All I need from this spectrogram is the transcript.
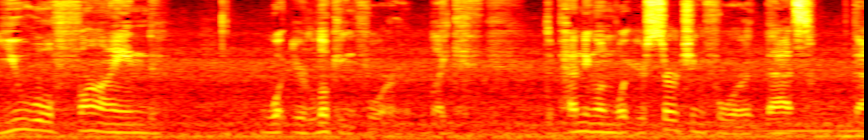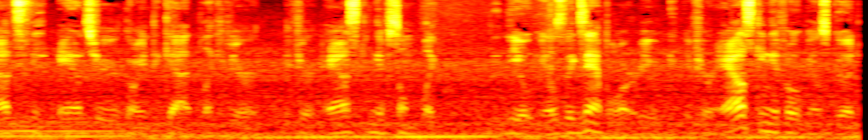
you will find what you're looking for. Like depending on what you're searching for, that's that's the answer you're going to get. Like if you're if you're asking if some like the oatmeal's the example, or you, if you're asking if oatmeal's good,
